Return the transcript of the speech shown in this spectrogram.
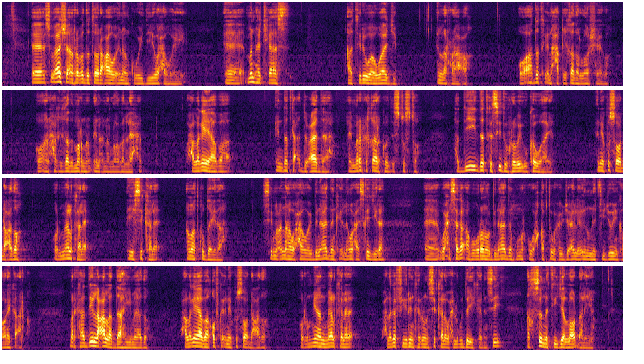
su'aasha aan rabo doctor caawa inaan ku weydiiyo waxa weeye. Manhajkaas aada tiri waa waajib in la raaco oo ah dadka in xaqiiqada loo sheego oo aan xaqiiqada marna dhinacna looga leexan. Waxaa laga yaabaa in dadka ducaadda ah ay mararka qaarkood istusto. Haddii dadka siduu rabay uu ka waayo inay ku soo dhacdo war meel kale iyo si kale amaad ku daydaa. Si macnaha waxaa weye bini aadanka ilan waxaa iska jira wax isaga abuuran oo bini aadamku markuu wax qabto wuxuu jecel yahay inuu natiijooyinka horey ka arko. Marka haddii lacala daah yimaado waxaa laga yaabaa qofka inay ku soo dhacdo. War miyaan meel kale wax laga fiirin karin oo si kale wax lagu dayi karin si dhaqso natiijo loo dhaliyo?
